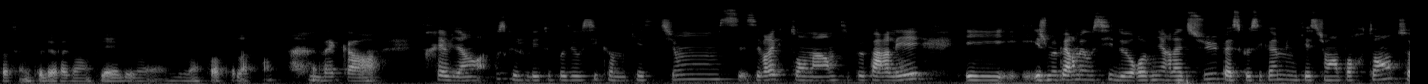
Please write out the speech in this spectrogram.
ça c'est un peu les raisons clés de, mon choix pour l'instant. D'accord. Très bien. Ce que je voulais te poser aussi comme question, c'est vrai que tu en as un petit peu parlé et, je me permets aussi de revenir là-dessus parce que c'est quand même une question importante.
